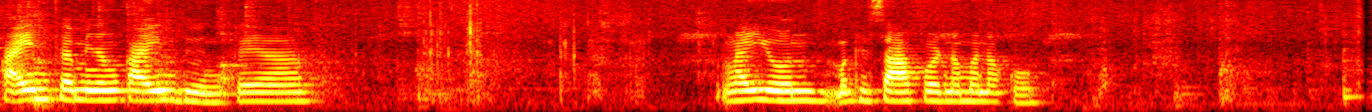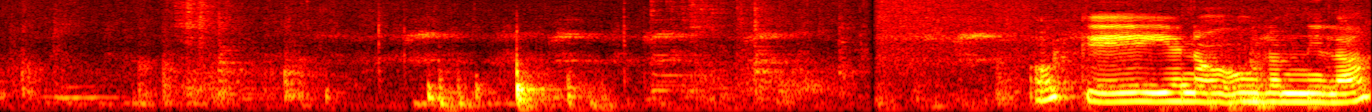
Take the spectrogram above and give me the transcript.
Kain kami ng kain dun. Kaya ngayon, magsasuffer naman ako. Okay, yan ang ulam nila.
